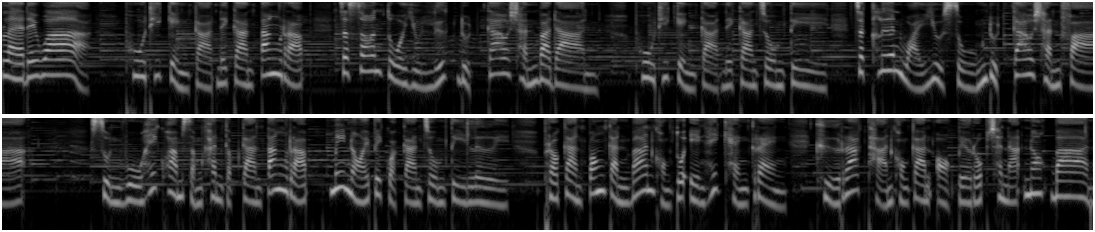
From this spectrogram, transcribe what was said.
แปลได้ว่า ผู้ที่เก่งกาจในการตั้งรับ จะซ่อนตัวอยู่ลึกดุดก้าวชั้นบาดาล ผู้ที่เก่งกาจในการโจมตี จะเคลื่อนไหวอยู่สูงดุดก้าวชั้นฟ้า สุนวูให้ความสำคัญกับการตั้งรับไม่น้อยไปกว่าการโจมตีเลย เพราะการป้องกันบ้านของตัวเองให้แข็งแกร่ง คือรากฐานของการออกไปรบชนะนอกบ้าน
